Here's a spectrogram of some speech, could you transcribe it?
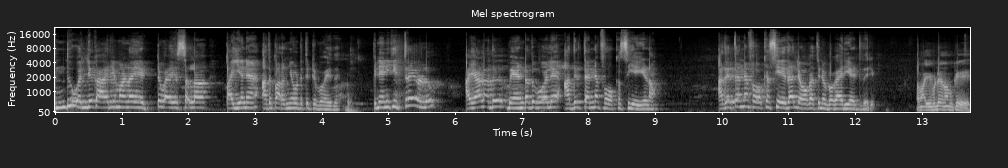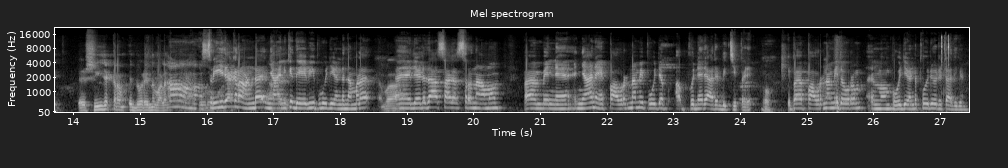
എന്ത് വലിയ കാര്യമാണ് എട്ട് വയസ്സുള്ള പയ്യന് അത് പറഞ്ഞു കൊടുത്തിട്ട് പോയത്. പിന്നെ എനിക്ക് ഇത്രയേ ഉള്ളൂ. അയാൾ അത് വേണ്ടതുപോലെ അതിൽ തന്നെ ഫോക്കസ് ചെയ്യണം. അതിൽ തന്നെ ഫോക്കസ് ചെയ്താൽ ലോകത്തിന് ഉപകാരിയായിട്ട് തരും ഇവിടെ നമുക്ക് ശ്രീചക്രം എന്ന് പറയുന്നത് വളരെ ശ്രീചക്രം ഉണ്ട്. ഞാൻ എനിക്ക് ദേവി പൂജയുണ്ട്. നമ്മൾ ലളിതാ സഹസ്രനാമം പിന്നെ ഞാൻ പൗർണമി പൂജ പുനരാരംഭിച്ചു ഇപ്പോഴേ. ഇപ്പൊ പൗർണമി തോറും പൂജയുണ്ട്. പൂരൂരിട്ട് അധികം.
